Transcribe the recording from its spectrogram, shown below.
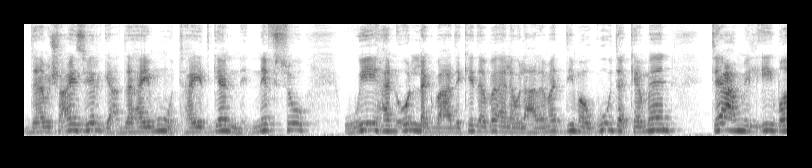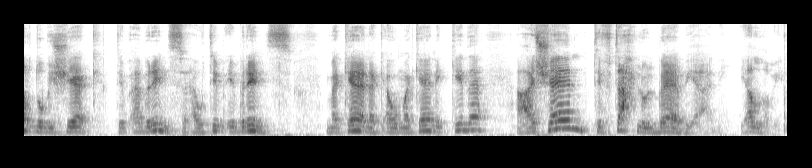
ده مش عايز يرجع ده هيموت هيتجنن نفسه. وهنقول لك بعد كده بقى لو العلامات دي موجودة كمان تعمل إيه برضه بشياكة تبقى برنس أو تبقى برنس مكانك أو مكانك كده. عشان تفتح له الباب يعني. يلا بينا.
